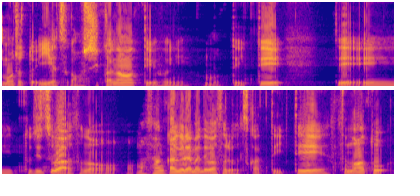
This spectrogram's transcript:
もうちょっといいやつが欲しいかなっていうふうに思っていて、で、えっ、と、実はその、まあ3回ぐらいまではそれを使っていて、その後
